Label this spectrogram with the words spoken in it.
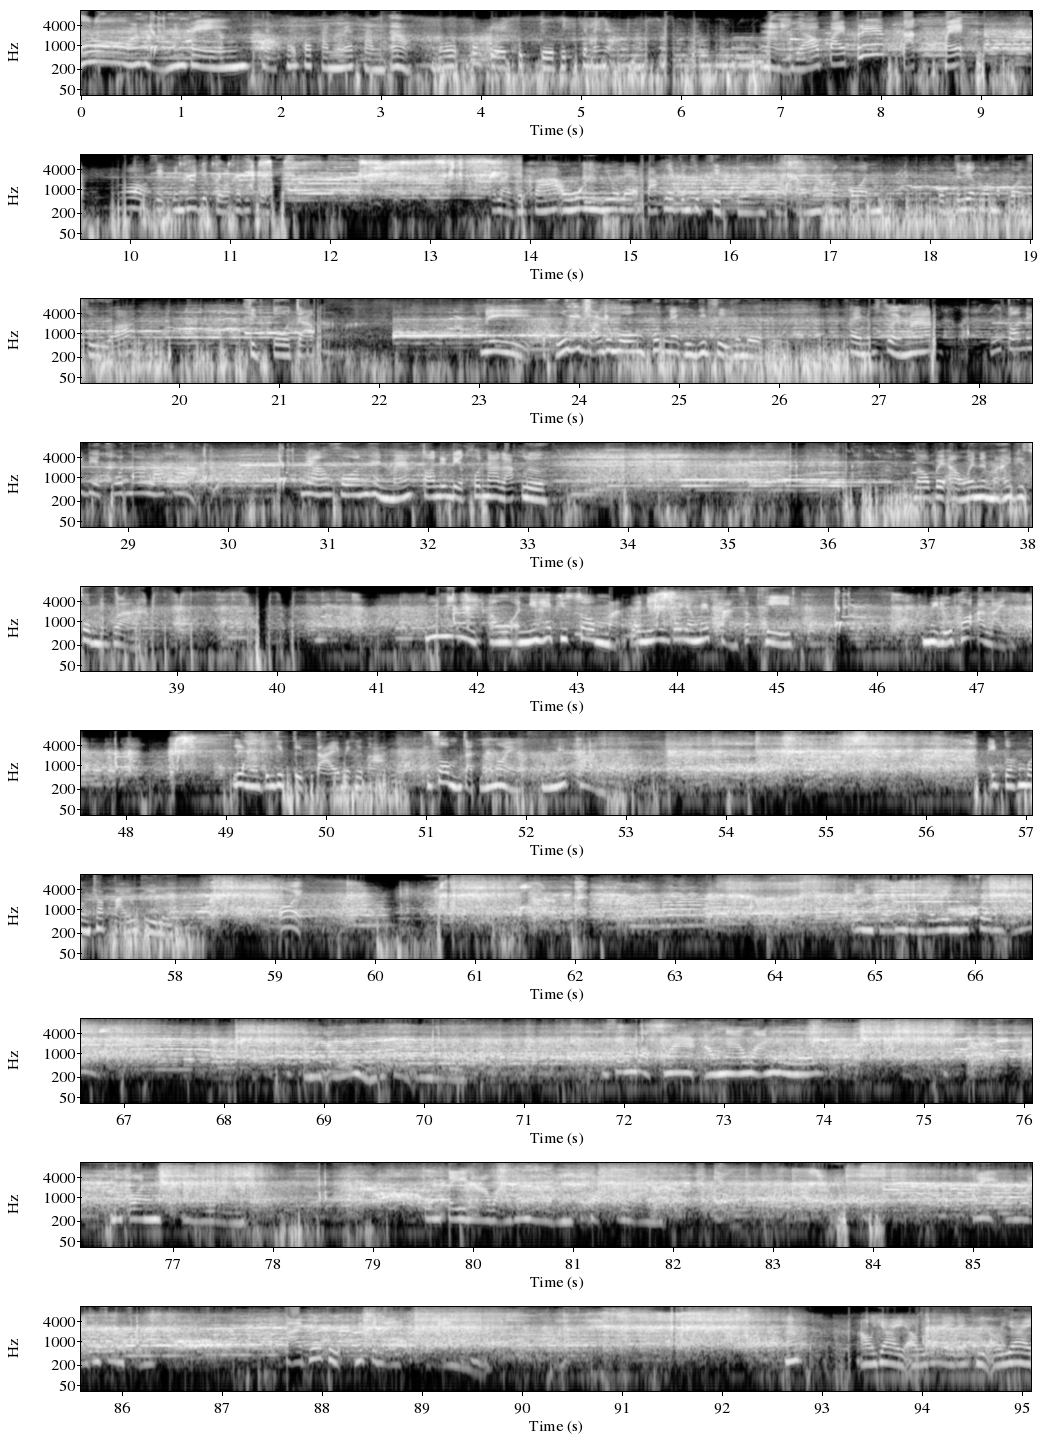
อ้ออาหารมันแพงอยากให้พ่อพันธุ์แม่พันธุ์อ้าวแล้วพวกแกขุดเจอเพชรใช่ไหมเนี่ยอะเดี๋ยวไปเปรียบตัดเป๊ะก็เสร็จเป็นที่เรียบร้อยครับทุกคน สลายไฟฟ้า โอ้มีเยอะแล้วฟักเลยเป็นสิบสิบตัว ต่อไปนะมังกร ผมจะเรียกว่ามังกรเสือ สิงโตจับ นี่โอ้โหยี่สามชั่วโมง พูดไงคือยี่สี่ชั่วโมง ไข่มันสวยมากอุ๊ยตอนเด็กๆโคตรน่ารักอะ เนี่ยคนเห็นไหมตอนเด็กๆโคตรน่ารักเลย เราไปเอาไว้นั่นมาให้พี่ส้มดีกว่า นี่นี่เอาอันนี้ให้พี่ส้มอะ อันนี้มันก็ยังไม่ผ่านสักที ไม่รู้เพราะอะไร เล่นมันเป็นติดติดตายไม่เคยผ่าน พี่ส้มจัดมันหน่อย มันไม่ผ่าน ไอตัวข้างบนชอบตายทุกทีเลย จมตีนาหวานถ้านาหวานเกาะกลางนี่ทำอะไรที่ส้นสูงตายเพื่อถึกไม่เป็นไรฮะเอาใหญ่เอาใหญ่ได้ทีเอาใหญ่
